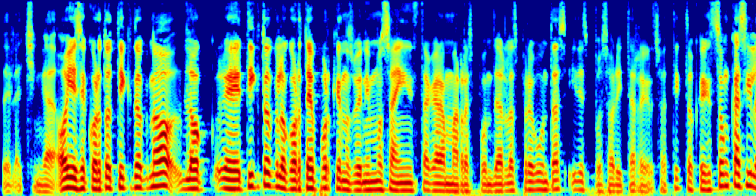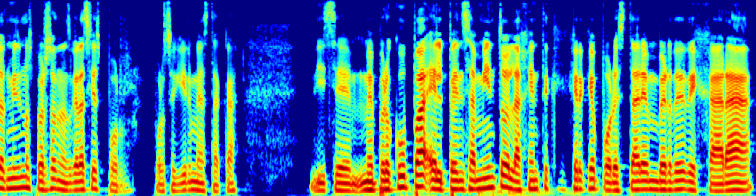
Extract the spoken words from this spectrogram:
de la chingada. Oye, se cortó TikTok. No, lo, eh, TikTok lo corté porque nos venimos a Instagram a responder las preguntas y después ahorita regreso a TikTok. Que son casi las mismas personas. Gracias por, por seguirme hasta acá. Dice, me preocupa el pensamiento de la gente que cree que por estar en verde dejará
